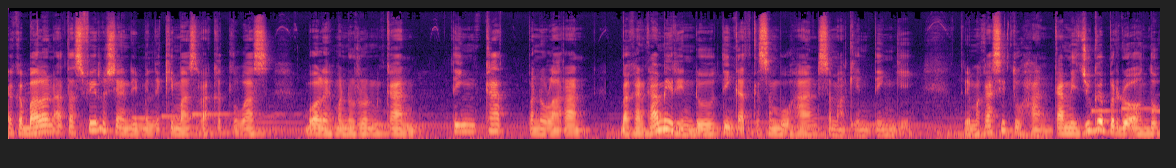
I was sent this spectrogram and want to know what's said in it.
kekebalan atas virus yang dimiliki masyarakat luas boleh menurunkan tingkat penularan. Bahkan kami rindu tingkat kesembuhan semakin tinggi. Terima kasih Tuhan. Kami juga berdoa untuk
